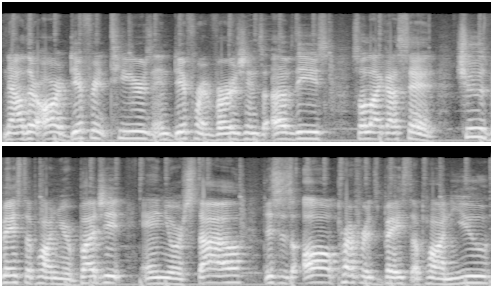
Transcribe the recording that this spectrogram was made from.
Now there are different tiers and different versions of these. So like I said, choose based upon your budget and your style. This is all preference based upon you,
